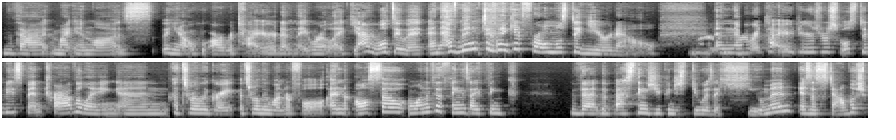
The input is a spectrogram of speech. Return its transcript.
that my in-laws, you know, who are retired and they were like, yeah, we'll do it and have been doing it for almost a year now. Wow. And their retired years were supposed to be spent traveling and it's really great. It's really wonderful. And also one of the things I think that the best things you can just do as a human is establish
